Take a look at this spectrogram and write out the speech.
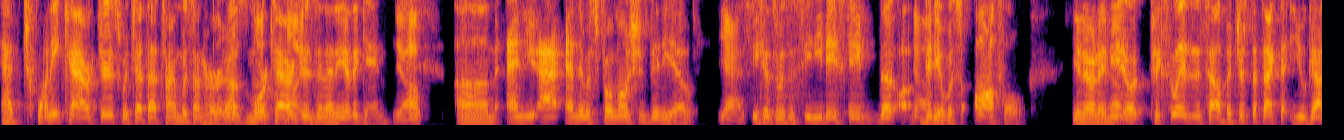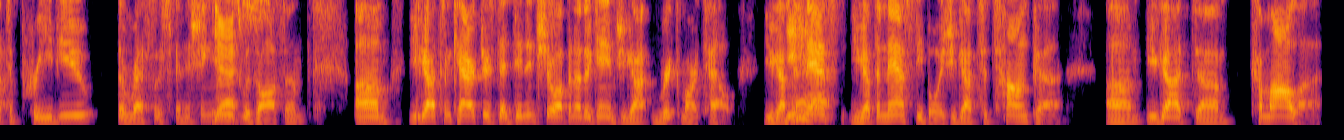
it had 20 characters, which at that time was unheard Was of. More characters than any other game. Yeah. Um, and you and there was full motion video Yes. because it was a CD based game. The uh, Yeah. video was awful. You know what I mean? Yeah. It was pixelated as hell. But just the fact that you got to preview the wrestlers finishing moves Yes. was awesome. Um, you got some characters that didn't show up in other games. You got Rick Martel. You got the nasty. You got the Nasty Boys. You got Tatanka. Um, you got um, Kamala.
